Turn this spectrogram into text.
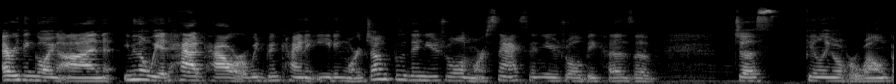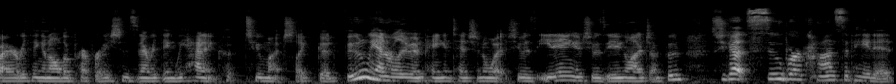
everything going on. Even though we had had power, we'd been kind of eating more junk food than usual and more snacks than usual because of just feeling overwhelmed by everything and all the preparations and everything. We hadn't cooked too much like good food. We hadn't really been paying attention to what she was eating and she was eating a lot of junk food. So she got super constipated.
